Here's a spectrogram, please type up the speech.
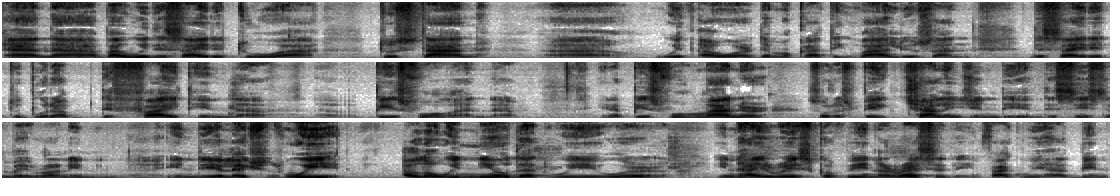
and uh, but we decided to uh, to stand uh, with our democratic values and decided to put up the fight in a peaceful and in a peaceful manner, so to speak, challenging the, the system by running in, in the elections. We, although we knew that we were in high risk of being arrested. In fact, we had been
